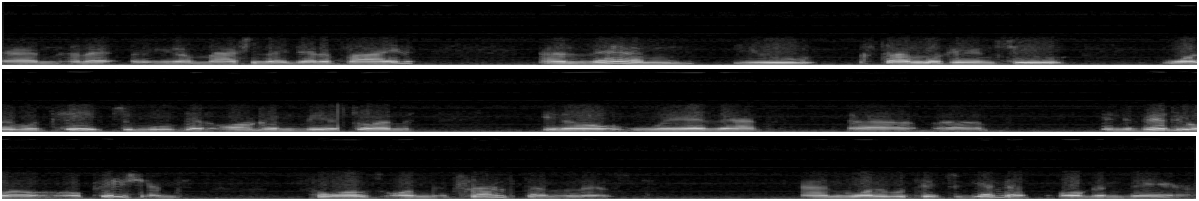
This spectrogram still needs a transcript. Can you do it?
and, and uh, you know match is identified, and then you start looking into what it would take to move that organ based on you know where that uh, uh, individual or patient falls on the transplant list and what it would take to get that organ there.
